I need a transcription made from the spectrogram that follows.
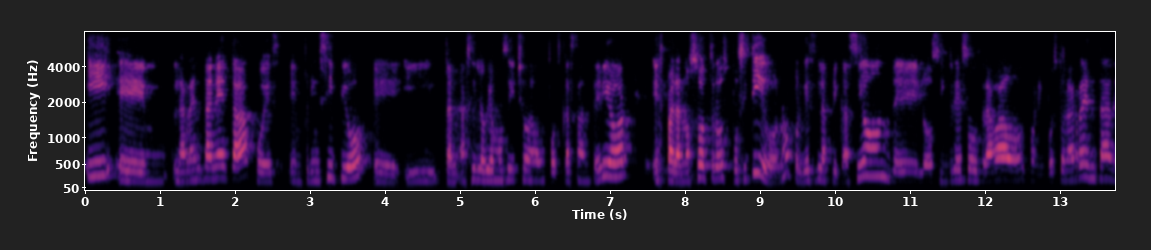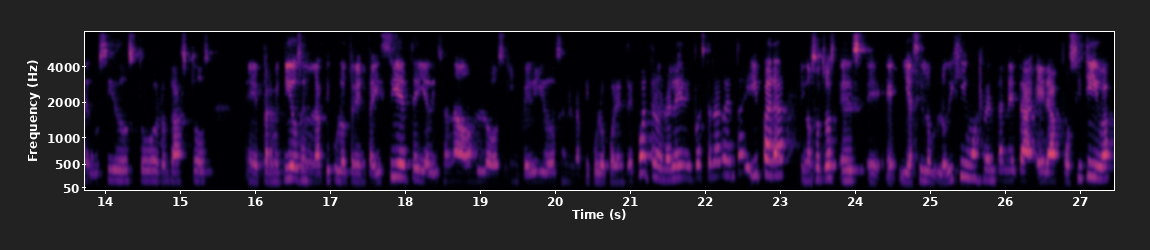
Y em, la renta neta, pues en principio, eh, y así lo habíamos dicho en un podcast anterior, es para nosotros positivo, ¿no? Porque es la aplicación de los ingresos grabados con impuesto a la renta, deducidos todos los gastos eh, permitidos en el artículo 37 y adicionados los impedidos en el artículo 44 de la ley de impuesto a la renta. Y para nosotros es, eh, eh, y así lo, lo, dijimos, renta neta era positiva.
